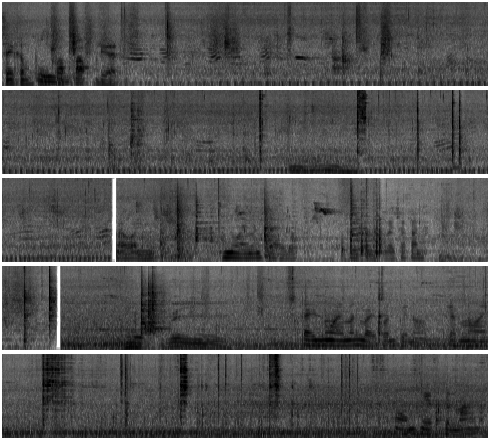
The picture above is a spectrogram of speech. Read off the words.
ใส่คำปูปั๊บปั๊บเดือดเอาอันหน่วยมันใส่ลูกตีกันเอาไว้สักกันโอ้ยใส่หน่วยมันไว้ก่อนไปนอนอยากหน่อยหอมเห็ดขึ้นมากแล้ว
